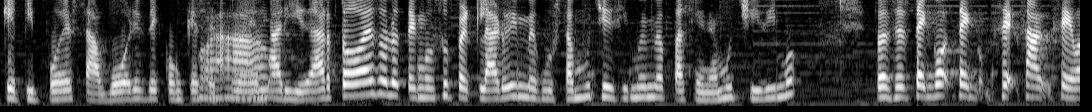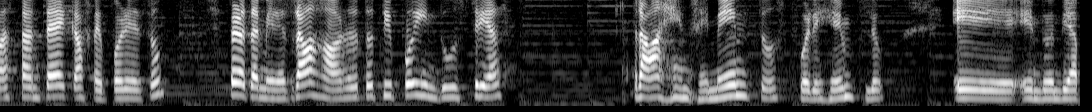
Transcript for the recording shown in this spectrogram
qué tipo de sabores, de con qué se puede maridar, todo eso lo tengo súper claro y me gusta muchísimo y me apasiona muchísimo. Entonces tengo, tengo sé, bastante de café por eso, pero también he trabajado en otro tipo de industrias. Trabajé en cementos, por ejemplo, eh, en donde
